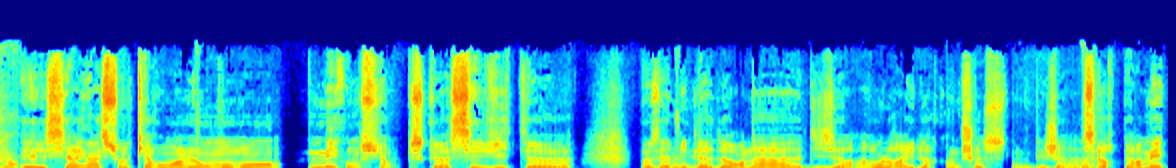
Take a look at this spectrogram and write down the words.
Non. Et Cyrine reste sur le carreau un long moment, mais conscient, puisque assez vite, euh, nos amis de la Dorna euh, disent All Rider Conscious, donc déjà, ça leur permet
